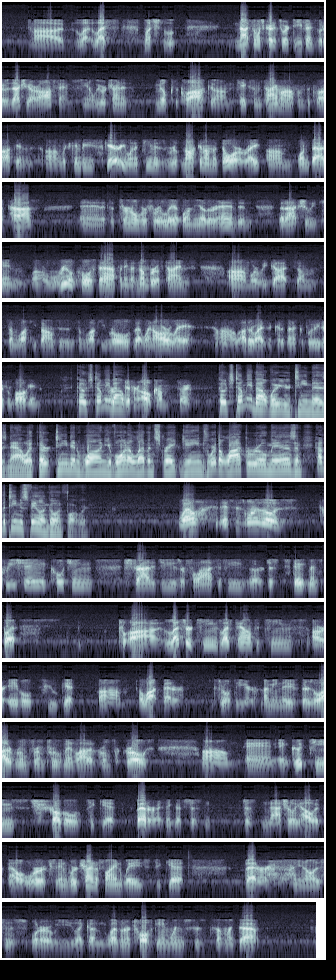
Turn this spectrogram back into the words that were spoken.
uh, less much, not so much credit to our defense, but it was actually our offense. You know, we were trying to milk the clock, um, take some time off of the clock, and um, which can be scary when a team is re- knocking on the door. Right, um, one bad pass, and it's a turnover for a layup on the other end, and that actually came uh, real close to happening a number of times, um, where we got some some lucky bounces and some lucky rolls that went our way. Uh, otherwise, it could have been a completely different ball game. Coach, tell me about different outcome. Sorry. Coach, tell me about where your team is now. At 13 and 1, you've won 11 straight games, where the locker room is, and how the team is feeling going forward. Well, this is one of those cliche coaching strategies or philosophies or just statements, but uh, lesser teams, less talented teams are able to get um, a lot better throughout the year. I mean, there's a lot of room for improvement, a lot of room for growth, um, and and good teams struggle to get better. I think that's just just naturally how it how it works, and we're trying to find ways to get better. You know, this is what are we like an 11 or 12 game win streak, something like that.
